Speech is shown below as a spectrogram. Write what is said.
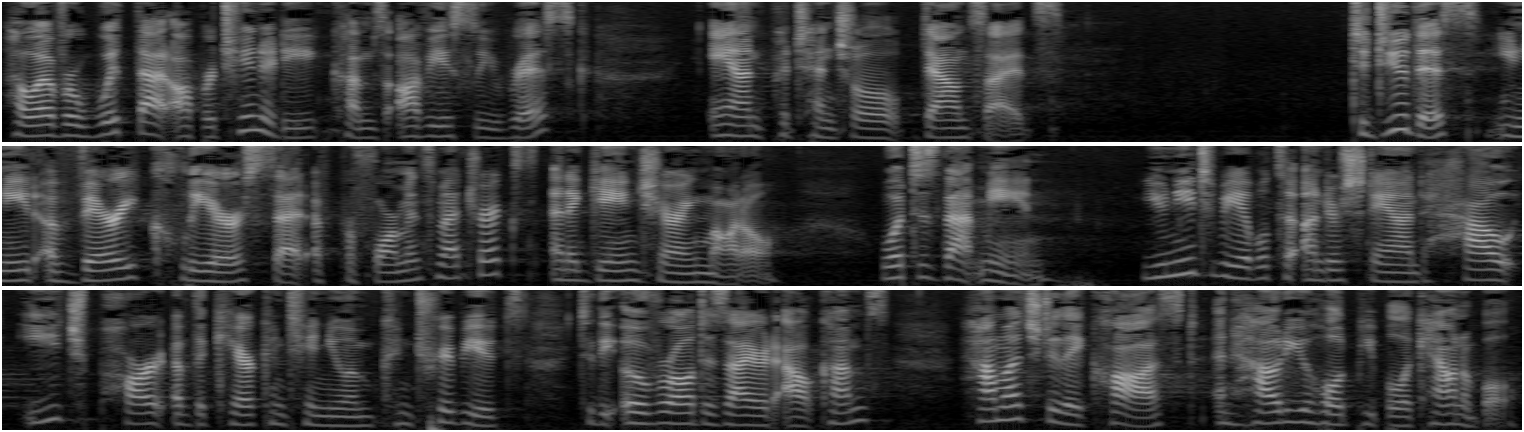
However, with that opportunity comes obviously risk and potential downsides. To do this, you need a very clear set of performance metrics and a gain sharing model. What does that mean? You need to be able to understand how each part of the care continuum contributes to the overall desired outcomes, how much do they cost, and how do you hold people accountable?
